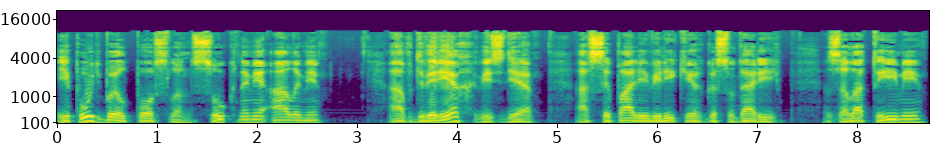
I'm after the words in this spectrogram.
и путь был послан сукнами алыми, а в дверях везде осыпали великих государей золотыми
